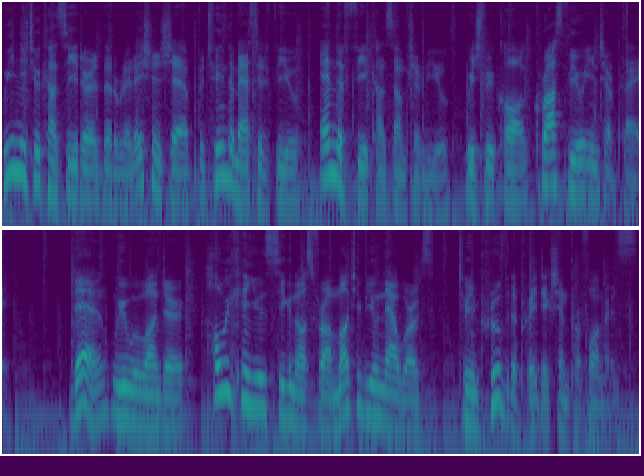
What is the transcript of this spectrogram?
we need to consider the relationship between the message view and the feed consumption view, which we call cross-view interplay. Then we will wonder how we can use signals from multi-view networks to improve the prediction performance.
